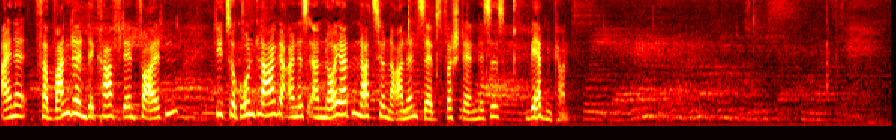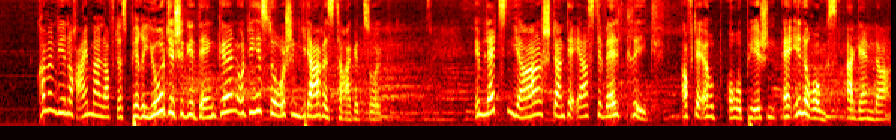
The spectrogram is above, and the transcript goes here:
eine verwandelnde Kraft entfalten, die zur Grundlage eines erneuerten nationalen Selbstverständnisses werden kann. Kommen wir noch einmal auf das periodische Gedenken und die historischen Jahrestage zurück. Im letzten Jahr stand der Erste Weltkrieg auf der europäischen Erinnerungsagenda.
